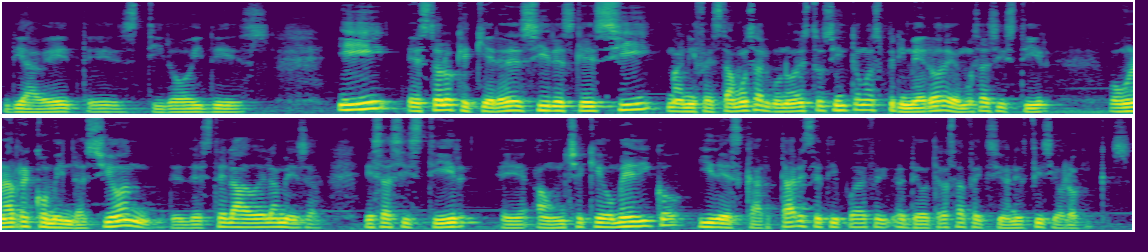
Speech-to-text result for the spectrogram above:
diabetes, tiroides. Y esto lo que quiere decir es que si manifestamos alguno de estos síntomas, primero debemos asistir, o una recomendación desde este lado de la mesa, es asistir eh, a un chequeo médico y descartar este tipo de, de otras afecciones fisiológicas.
